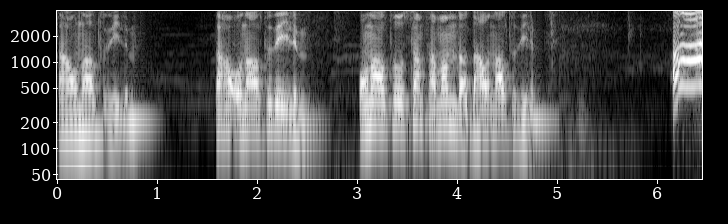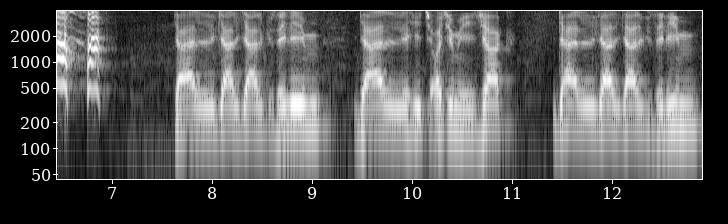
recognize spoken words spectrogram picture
Daha 16 değilim. Daha 16 değilim. 16 olsam tamam da daha 16 değilim. Gel gel gel güzelim. Gel hiç acımayacak. Gel gel gel güzelim.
